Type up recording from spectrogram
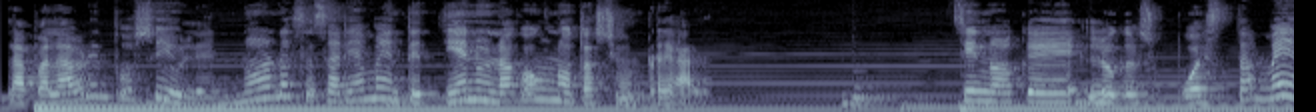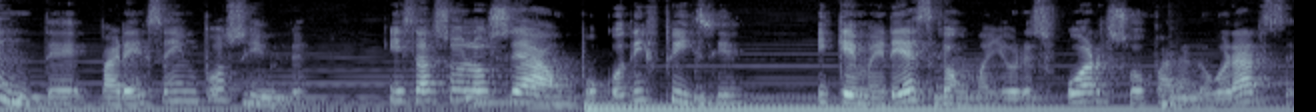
la palabra imposible no necesariamente tiene una connotación real, sino que lo que supuestamente parece imposible quizás solo sea un poco difícil y que merezca un mayor esfuerzo para lograrse,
